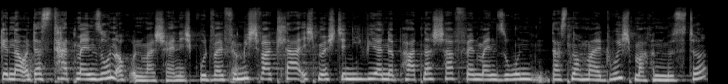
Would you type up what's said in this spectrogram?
Genau, und das tat mein Sohn auch unwahrscheinlich gut, weil für ja. mich war klar, ich möchte nie wieder eine Partnerschaft, wenn mein Sohn das nochmal durchmachen müsste.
